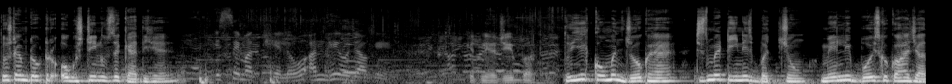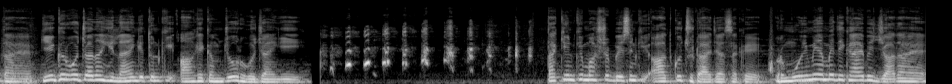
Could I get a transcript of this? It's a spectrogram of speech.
तो उस टाइम डॉक्टर ऑगस्टीन उसे कहती है कितनी अजीब बात है। तो ये कॉमन जोक है, जिसमें टीनेज बच्चों मेनली बॉयज़ को कहा जाता है कि अगर वो ज़्यादा हिलाएँगे तो उनकी आँखें कमज़ोर हो जाएँगी। ताकि उनकी मास्टरबेशन की आदत को छुटाया जा सके। और मूवी में हमें दिखाया भी ज़्यादा है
